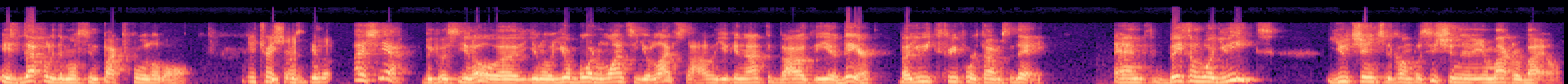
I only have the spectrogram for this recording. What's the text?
is definitely the most impactful of all. Nutrition. Because, you know, yeah, because you know, uh, you know, you're born once in your lifestyle. You can antibiotic here there, but you eat three, four times a day, and based on what you eat, you change the composition in your microbiome.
